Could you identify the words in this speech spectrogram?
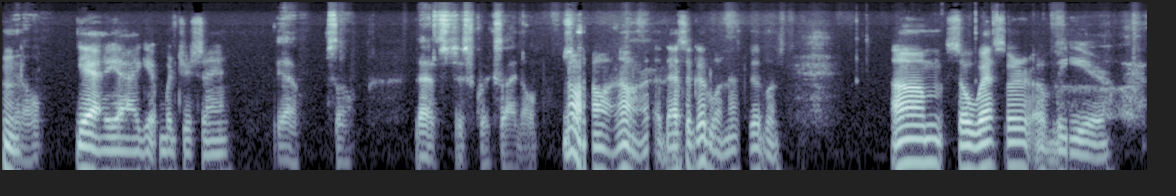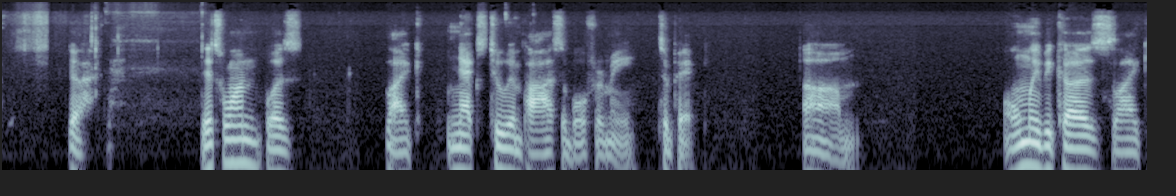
Hmm. You know? Yeah, yeah, I get what you're saying. Yeah. So that's just a quick side note. No, no, no. That's a good one. That's a good one. Um, so wrestler of the year. Yeah. This one was like next to impossible for me to pick. Um only because like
